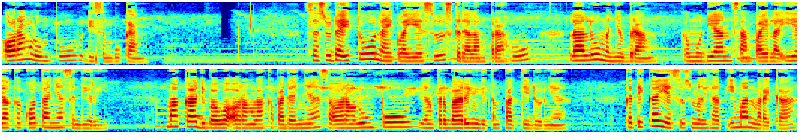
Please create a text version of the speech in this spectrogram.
Orang lumpuh disembuhkan. Sesudah itu naiklah Yesus ke dalam perahu lalu menyeberang. Kemudian sampailah ia ke kotanya sendiri. Maka dibawa oranglah kepadanya seorang lumpuh yang terbaring di tempat tidurnya. Ketika Yesus melihat iman mereka,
